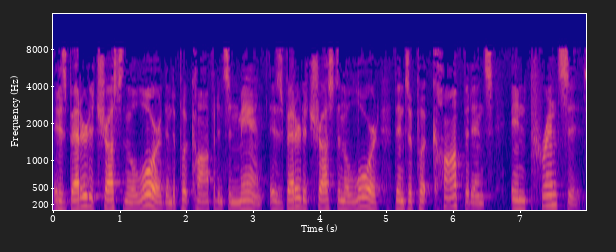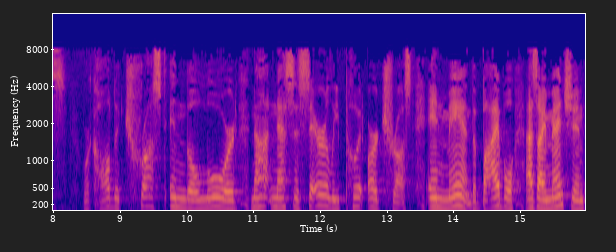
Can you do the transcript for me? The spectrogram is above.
It is better to trust in the Lord than to put confidence in man. It is better to trust in the Lord than to put confidence in princes. We're called to trust in the Lord, not necessarily put our trust in man. The Bible, as I mentioned,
